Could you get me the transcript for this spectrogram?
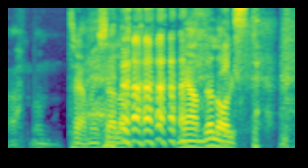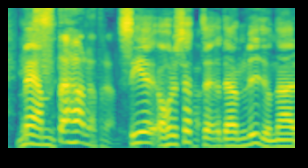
Ja, de tränar ju sällan med andra lag. Men. Se, har du sett den videon när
